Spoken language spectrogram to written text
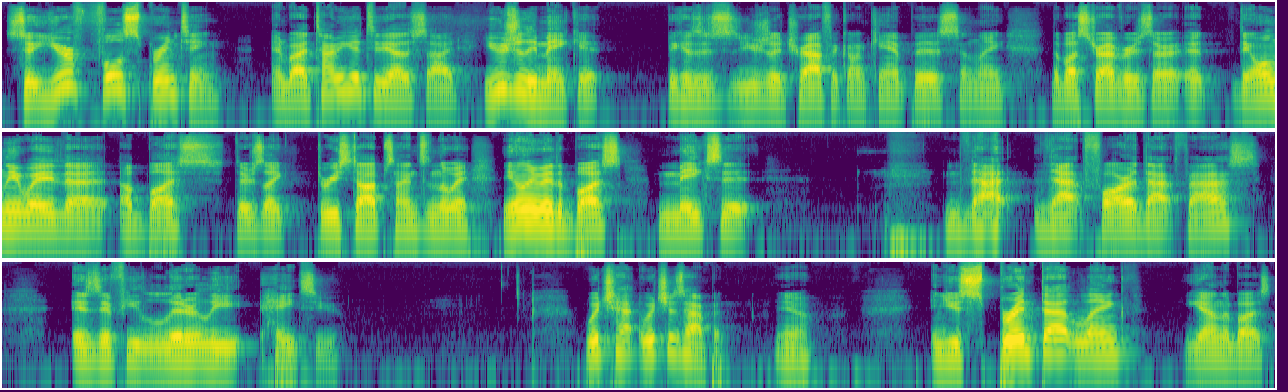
So you're full sprinting and by the time you get to the other side, usually make it because there's usually traffic on campus and like the bus drivers are it, the only way that a bus there's like three stop signs in the way. The only way the bus makes it that that far that fast is if he literally hates you. Which ha- which has happened you know. And you sprint that length you get on the bus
